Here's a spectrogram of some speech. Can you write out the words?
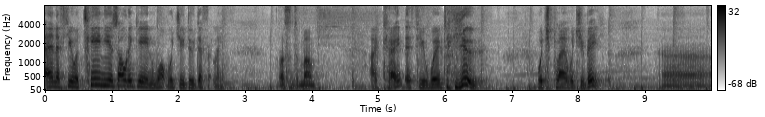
And if you were 10 years old again, what would you do differently? Listen to mum. Okay. If you weren't you, which player would you be? Uh,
